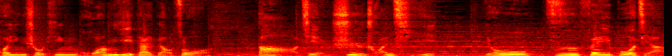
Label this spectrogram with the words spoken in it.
欢迎收听黄奕代表作《大剑师传奇》，由子飞播讲。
